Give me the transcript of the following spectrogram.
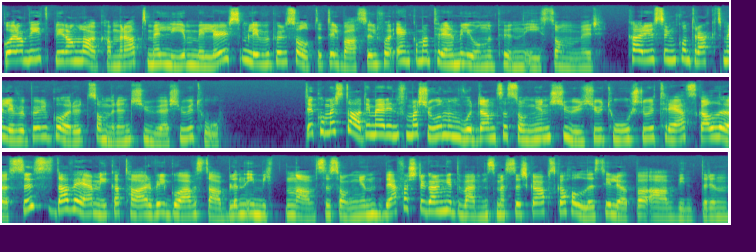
Går han dit, blir han lagkamerat med Liam Miller, som Liverpool solgte til Basel for 1,3 millioner pund i sommer. Karius sin kontrakt med Liverpool går ut sommeren 2022. Det kommer stadig mer informasjon om hvordan sesongen 2022-2023 skal løses, da VM i Qatar vil gå av stabelen i midten av sesongen. Det er første gang et verdensmesterskap skal holdes i løpet av vinteren.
